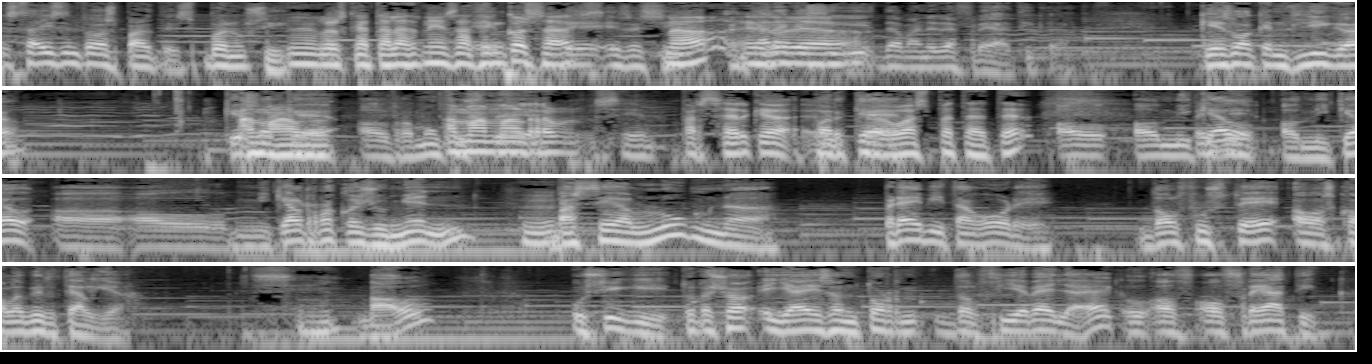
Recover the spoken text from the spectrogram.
estáis en todas partes. Bueno, sí. Eh, Los catalanes hacen Eh, cosas, eh, És així, no? encara És que sigui de manera freàtica. Què és el que ens lliga? Què és Amb el que el- el Ramon Amb, amb el, Fuster... Ram- sí, per cert, que, Per que ho has patat, eh? El, el Miquel, Perquè- el Miquel, eh, el Miquel Roca Junyent mm. va ser alumne previ Tagore del Fuster a l'escola Virtèlia. Sí. val? O sigui, tot això ja és entorn del fi abella, eh? el, el, el freàtic.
